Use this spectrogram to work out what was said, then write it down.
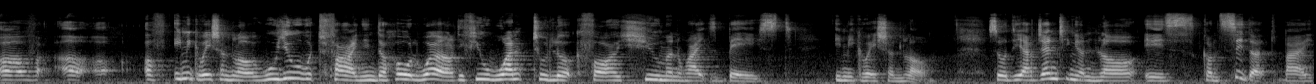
of, uh, of immigration law who you would find in the whole world if you want to look for a human rights-based immigration law. So the Argentinian law is considered by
